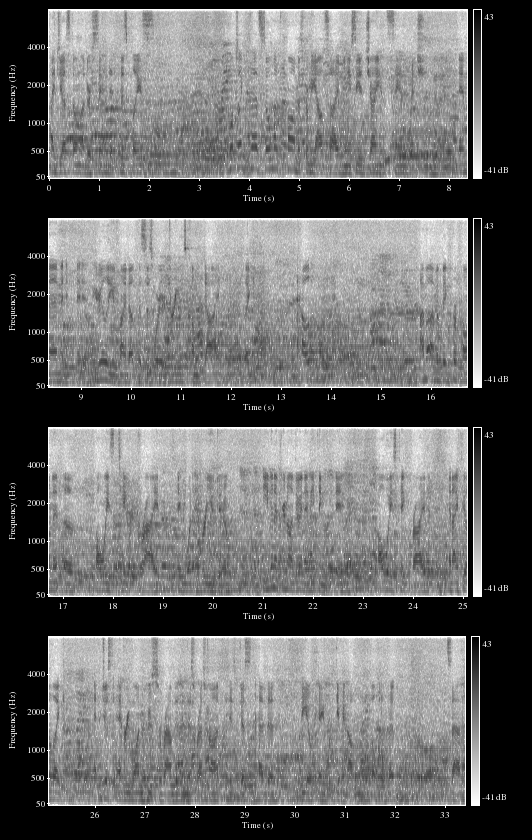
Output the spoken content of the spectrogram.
I just don't understand it. This place, it looks like it has so much promise from the outside when you see a giant sandwich, and then it, it- really you find out this is where dreams come to die. Like, how I'm a, I'm a big proponent of always take pride in whatever you do. Even if you're not doing anything big, always take pride. And I feel like just everyone who's surrounded in this restaurant has just had to be okay with giving up a little bit. It's sad.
